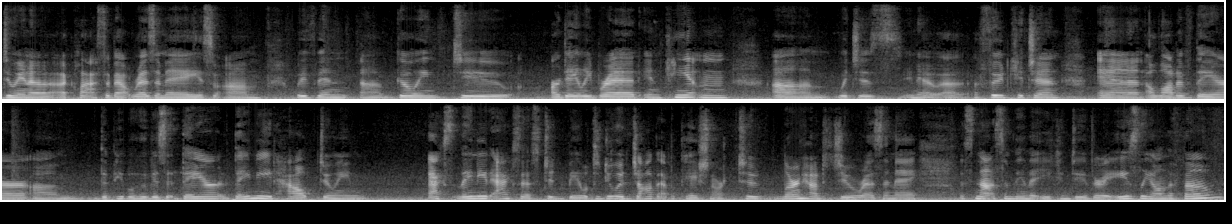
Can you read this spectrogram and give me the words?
doing a, a class about resumes. Um, we've been um, going to our daily bread in Canton, um, which is you know a, a food kitchen, and a lot of their um, the people who visit there they need help doing. They need access to be able to do a job application or to learn how to do a resume. It's not something that you can do very easily on the phone,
